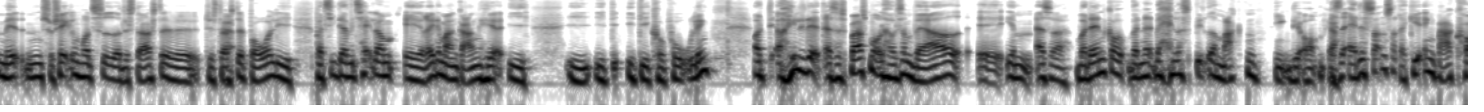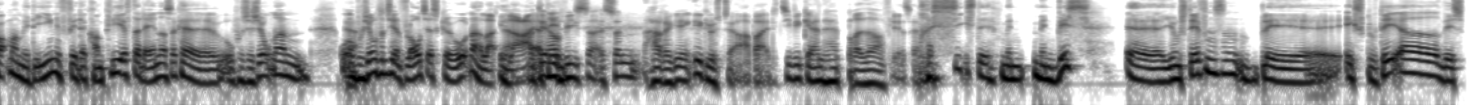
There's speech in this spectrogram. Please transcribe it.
mellem Socialdemokratiet og det største, det største ja. borgerlige parti. Der har vi talt om øh, rigtig mange gange her i, i, i, i DK Pol. Ikke? Og, og hele det, altså spørgsmålet har jo ligesom været, øh, jamen, altså, hvordan går, hvordan, hvad handler spillet om magten egentlig om? Ja. Altså, er det sådan, så regeringen bare kommer med det ene fedt accompli efter det andet, og så kan oppositionerne, ja. oppositionspartierne få lov til at skrive under, eller, ja, eller ej? Og det har jo vist sig, at sådan har regeringen ikke lyst til at arbejde. De vil gerne have bredere flertal. Præcis det, men, men hvis øh, Jon Steffensen blev ekskluderet, hvis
